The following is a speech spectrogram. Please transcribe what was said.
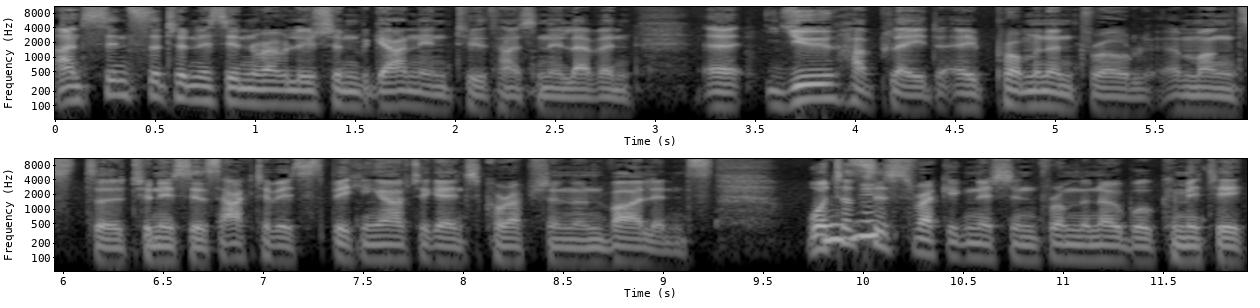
And since the Tunisian revolution began in 2011, uh, you have played a prominent role amongst uh, Tunisia's activists speaking out against corruption and violence. What mm-hmm. does this recognition from the Nobel Committee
